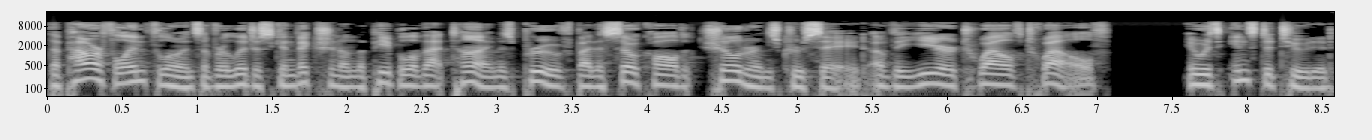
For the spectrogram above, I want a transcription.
The powerful influence of religious conviction on the people of that time is proved by the so-called Children's Crusade of the year 1212. It was instituted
